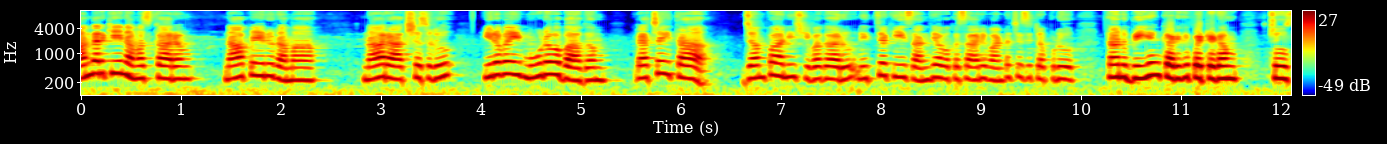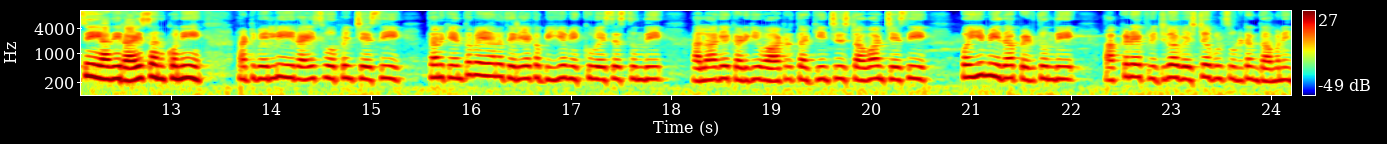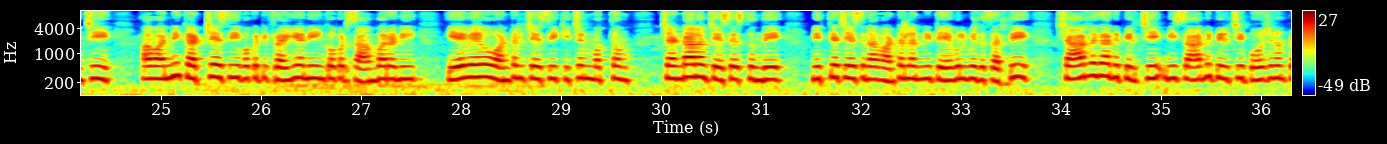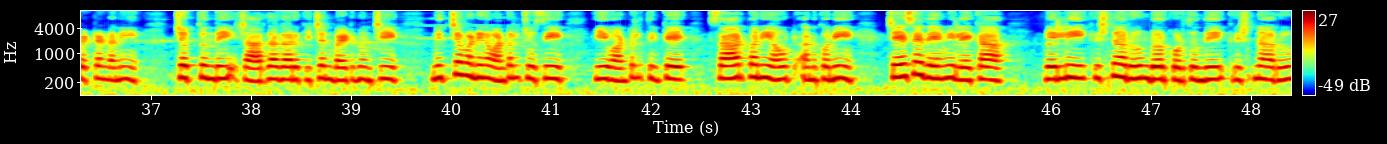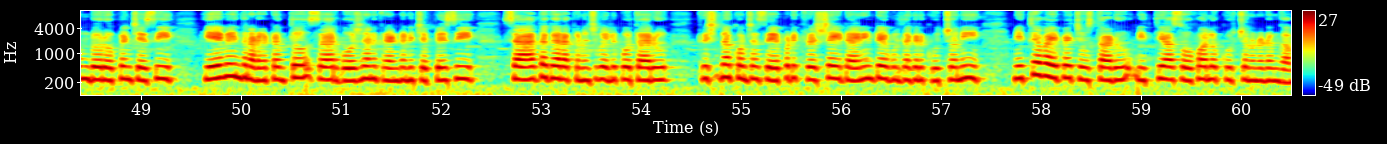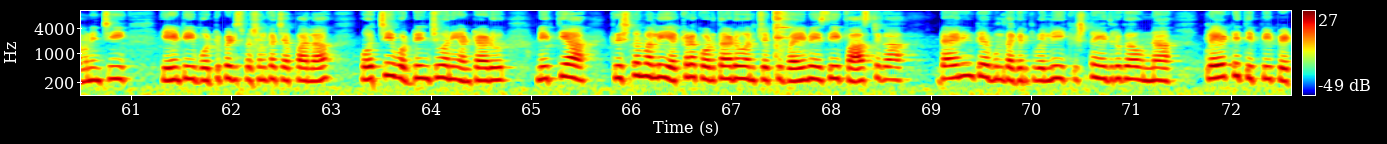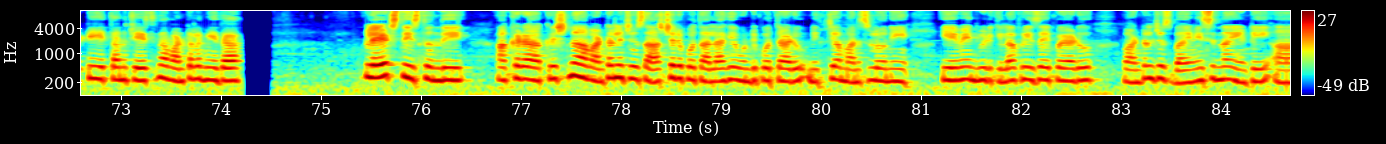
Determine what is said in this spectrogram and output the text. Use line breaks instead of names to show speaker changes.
అందరికీ నమస్కారం. నా పేరు రమ. నా రాక్షసుడు. ఇరవై మూడవ భాగం. రచయిత జంపాని శివగారు నిత్యకి సంధ్య ఒకసారి వంట చేసేటప్పుడు తాను బియ్యం కడిగి పెట్టడం చూసి అది రైస్ అనుకుని అటు వెళ్ళి రైస్ ఓపెన్ చేసి తనకి ఎంత వేయాలో తెలియక బియ్యం ఎక్కువ వేసేస్తుంది. అలాగే కడిగి వాటర్ తగ్గించి స్టవ్ ఆన్ చేసి పొయ్యి మీద పెడుతుంది. అక్కడే ఫ్రిడ్జ్లో వెజిటేబుల్స్ ఉండటం గమనించి అవన్నీ కట్ చేసి ఒకటి ఫ్రై అని ఇంకొకటి సాంబార్ అని ఏవేవో వంటలు చేసి కిచెన్ మొత్తం చండాలం చేసేస్తుంది. నిత్య చేసిన వంటలన్నీ టేబుల్ మీద సర్ది శారద గారిని పిలిచి మీ సార్ని పిలిచి భోజనం పెట్టండి అని చెప్తుంది. శారద గారు కిచెన్ బయట నుంచి నిత్య వండిన వంటలు చూసి ఈ వంటలు తింటే సార్ పని అవుట్ అనుకొని చేసేదేమీ లేక వెళ్ళి కృష్ణ రూమ్ డోర్ కొడుతుంది. కృష్ణ రూమ్ డోర్ ఓపెన్ చేసి ఏమైందని అడగటంతో సార్ భోజనానికి రండి అని చెప్పేసి శారద గారు అక్కడి నుంచి వెళ్ళిపోతారు. కృష్ణ కొంచెం సేపటికి ఫ్రెష్ అయ్యి డైనింగ్ టేబుల్ దగ్గర కూర్చొని నిత్య వైపే చూస్తాడు. నిత్య సోఫాలో కూర్చొని ఉండడం గమనించి ఏంటి బొట్టు పెట్టి స్పెషల్గా చెప్పాలా? వచ్చి వడ్డించు అని అంటాడు. నిత్య కృష్ణ మళ్ళీ ఎక్కడ కొడతాడు? అని చెప్పి భయం వేసి ఫాస్ట్గా డైనింగ్ టేబుల్ దగ్గరికి వెళ్ళి కృష్ణ ఎదురుగా ఉన్న ప్లేట్ని తిప్పి పెట్టి తను చేసిన వంటల మీద ప్లేట్స్ తీస్తుంది. అక్కడ కృష్ణ వంటల్ని చూసి ఆశ్చర్యపోతే అలాగే ఉండిపోతాడు. నిత్య మనసులోని ఏమైంది వీడికి ఇలా ఫ్రీజ్ అయిపోయాడు? వంటలు చూసి భయం వేసిందా ఏంటి? ఆ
